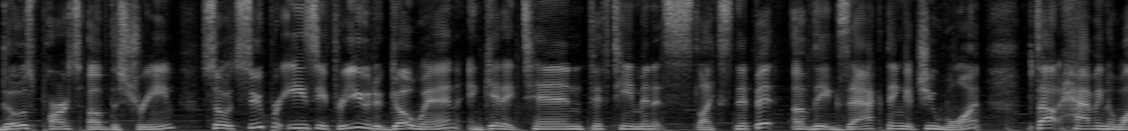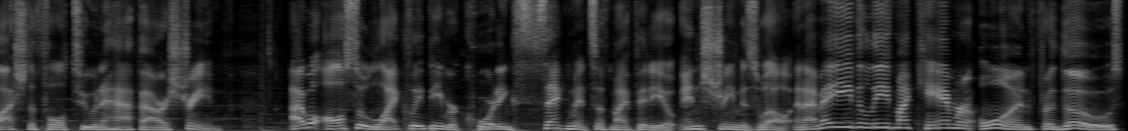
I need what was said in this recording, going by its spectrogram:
those parts of the stream. So it's super easy for you to go in and get a 10, 15 minutes like snippet of the exact thing that you want without having to watch the full two and a half hour stream. I will also likely be recording segments of my video in stream as well. And I may even leave my camera on for those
